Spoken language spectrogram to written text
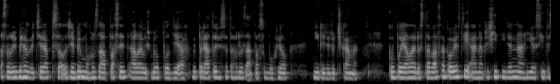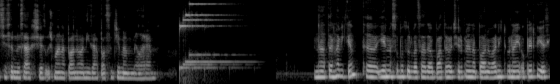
A snad už během večera psal, že by mohl zápasit, ale už bylo pozdě a vypadá to, že se tohohle zápasu bohužel nikdy nedočkáme. Kovboj ale dostává své pověsti a na příští týden na UFC 276 už má naplánovaný zápas s Jimem Millerem. Na tenhle víkend je na sobotu 25. června naplánovaný turnaj opět v UFC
